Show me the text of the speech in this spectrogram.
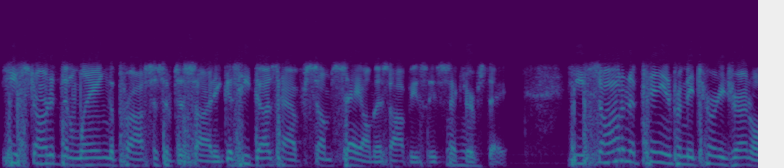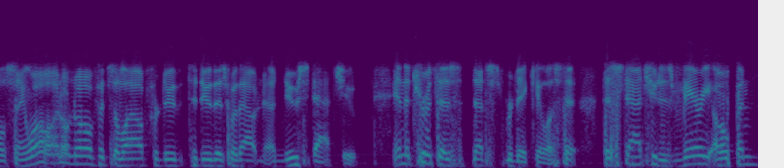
he started delaying the process of deciding because he does have some say on this. Obviously, as Secretary of State. He sought an opinion from the Attorney General saying, "Well, I don't know if it's allowed for do, to do this without a new statute." And the truth is, that's ridiculous. The, the statute is very open.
